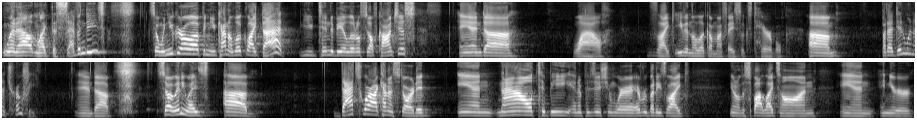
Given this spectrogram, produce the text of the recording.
went out in like the 70s. So when you grow up and you kind of look like that, you tend to be a little self conscious. And uh, wow, it's like even the look on my face looks terrible. Um, but I did win a trophy. And uh, so, anyways, uh, that's where I kind of started. And now to be in a position where everybody's like, you know, the spotlight's on and, and you're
